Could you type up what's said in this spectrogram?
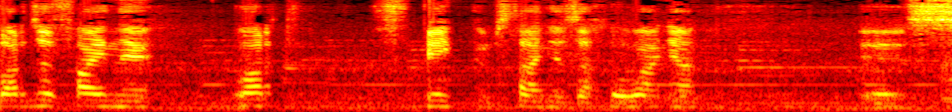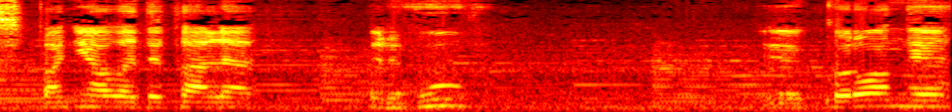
Bardzo fajny Ort, w pięknym stanie zachowania. Wspaniałe detale lwów, korony,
